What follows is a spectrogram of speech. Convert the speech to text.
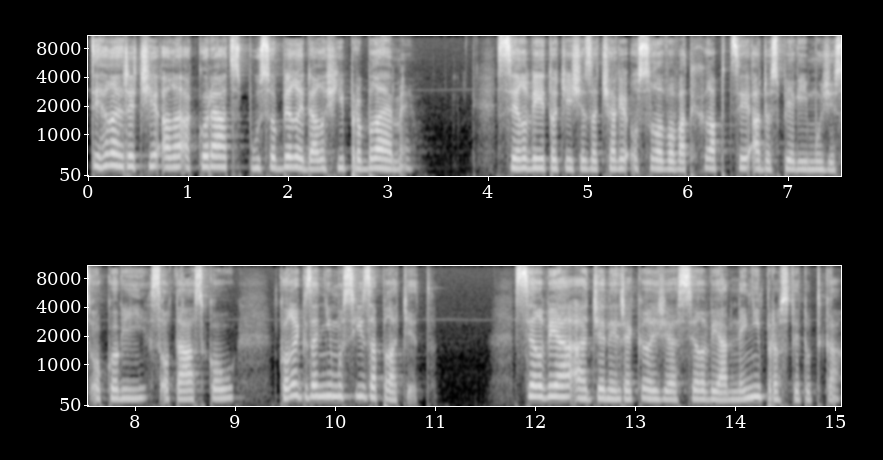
Tyhle řeči ale akorát způsobily další problémy. Sylvii totiž začali oslovovat chlapci a dospělí muži z okolí s otázkou, kolik za ní musí zaplatit. Sylvia a Jenny řekli, že Sylvia není prostitutka,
